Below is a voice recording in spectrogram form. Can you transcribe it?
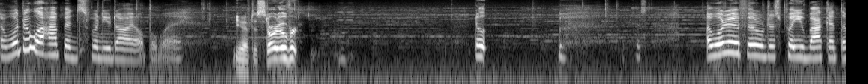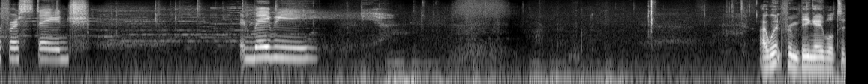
I wonder what happens when you die all the way. You have to start over. I wonder if it'll just put you back at the first stage. And maybe. I went from being able to...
